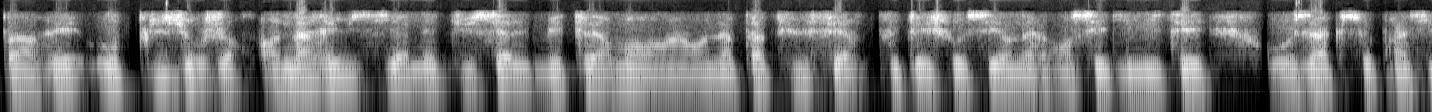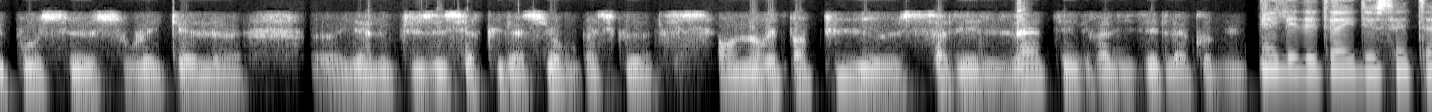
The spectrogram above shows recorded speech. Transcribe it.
parer au plus urgent. On a réussi à mettre du sel, mais clairement, hein, on n'a pas pu faire toutes les chaussées, on, on s'est limité aux axes principaux, ceux sur lesquels euh, il y a le plus de circulation, parce que on n'aurait pas pu euh, saler l'intégralité de la commune. Et les détails de cette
